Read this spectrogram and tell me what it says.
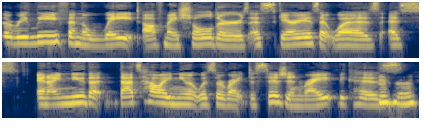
the relief and the weight off my shoulders, as scary as it was, as and I knew that that's how I knew it was the right decision, right? Because mm-hmm.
